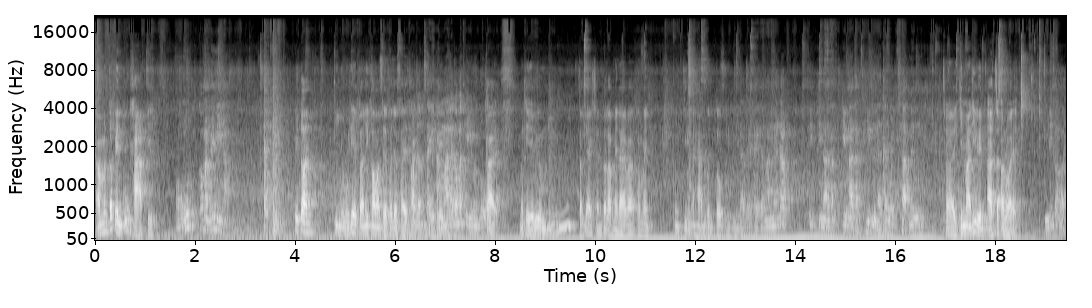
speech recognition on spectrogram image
เอามันก็เป็นกุ้งถาดสิเอ๋อก็มันไม่มีถังเฮ้ยตอนกินอยู่กรุงเทพตอนที่เขามาเสิร์ฟเขาจะใส่ถัเขางจะใส่ถังมาแล้วก็มาเทบนโต๊ะใช่ มาเทบื้มตอนแรกฉันก็รับไม่ได้ว่าทำไมต้องกินอาหารบนโต๊ะดีแล้วแต่ใครแต่มันนะครับที่กินมากินมาจากที่อื่นอาจจะรสชาตินึงใช่กินมาที่อื่นอาจจะอร่อยอยู่นี่ก็อร่อย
